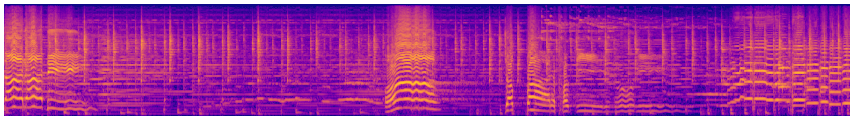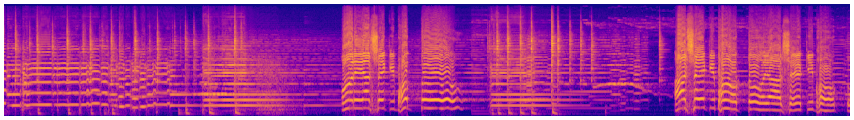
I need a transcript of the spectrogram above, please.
দারাদি। ও জব্বার ফকির নুরি। আসে কি ভক্ত? আসে কি ভক্ত, আসে কি ভক্ত?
